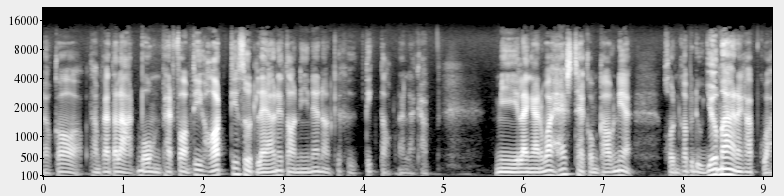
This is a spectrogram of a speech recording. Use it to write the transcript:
แล้วก็ทำการตลาดบนแพลตฟอร์มที่ฮอตที่สุดแล้วในตอนนี้แน่นอนก็คือ TikTok นั่นแหละครับ มีรายงานว่าแฮชแท็กของเขาเนี่ยคนเข้าไปดูเยอะมากนะครับ กว่า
